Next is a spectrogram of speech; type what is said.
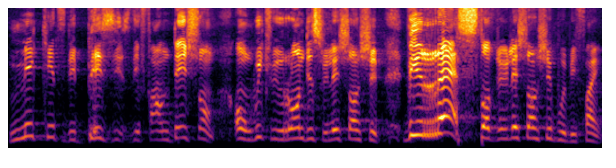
Make it the basis, the foundation on which we run this relationship. The rest of the relationship will be fine.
